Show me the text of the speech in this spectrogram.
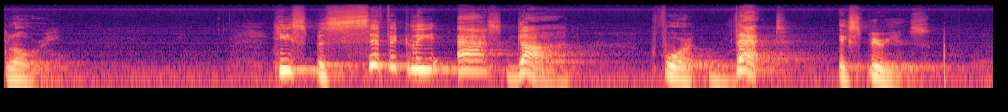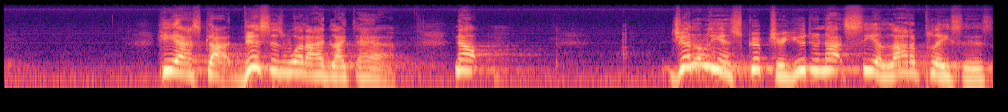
glory he specifically asked God for that experience. He asked God, This is what I'd like to have. Now, generally in Scripture, you do not see a lot of places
